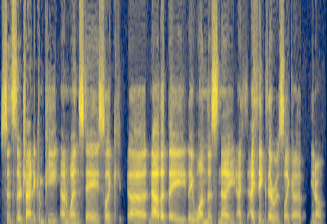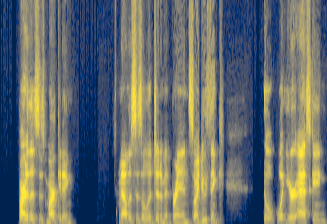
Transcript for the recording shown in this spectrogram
since they're trying to compete on Wednesdays. Like uh, now that they they won this night, I th- I think there was like a you know part of this is marketing. Now this is a legitimate brand, so I do think what you're asking,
